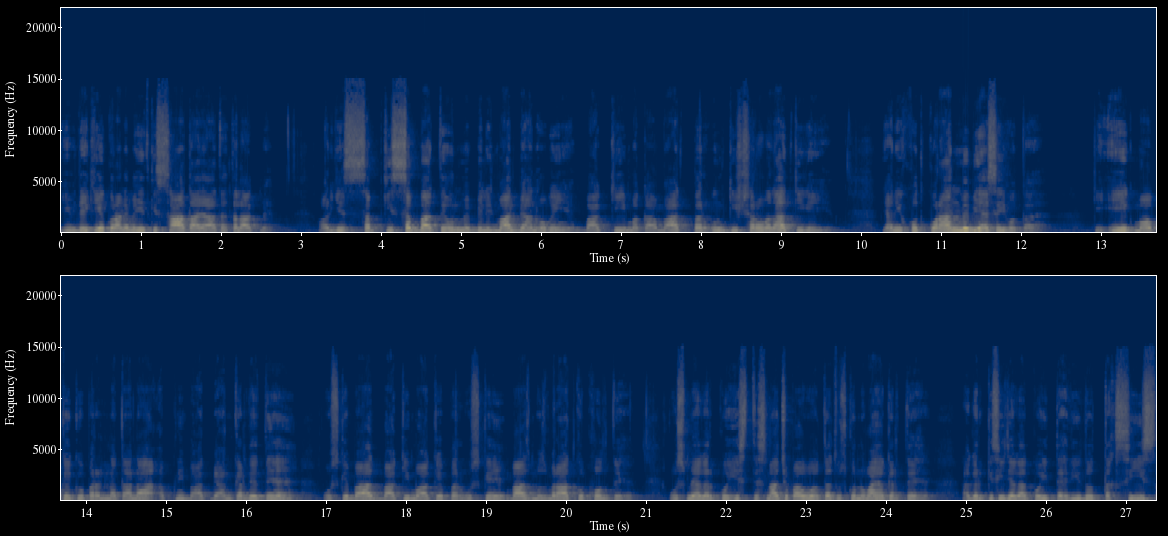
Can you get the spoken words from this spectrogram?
یہ بھی دیکھیے قرآن مجید کی سات آیات ہیں طلاق میں۔ اور یہ سب کی سب باتیں ان میں بالاجمال بیان ہو گئی ہیں۔ باقی مقامات پر ان کی شر و وضاحت کی گئی ہے۔ یعنی خود قرآن میں بھی ایسے ہی ہوتا ہے کہ ایک موقع کے اوپر اللہ تعالیٰ اپنی بات بیان کر دیتے ہیں، اس کے بعد باقی مواقع پر اس کے بعض مضمرات کو کھولتے ہیں۔ اس میں اگر کوئی استثناء چھپا ہوا ہوتا ہے تو اس کو نمایاں کرتے ہیں۔ اگر کسی جگہ کوئی تحرید و تخصیص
